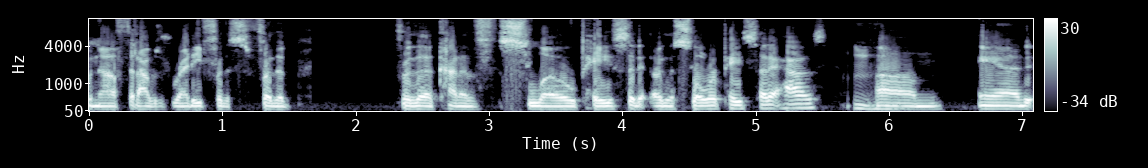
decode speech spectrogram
enough that I was ready for this for the for the kind of slow pace that it, or the slower pace that it has. Mhm. Um, and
